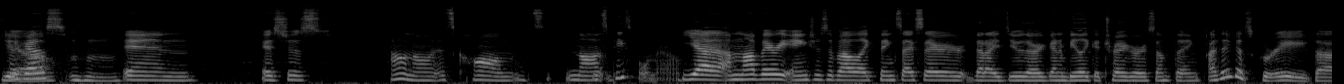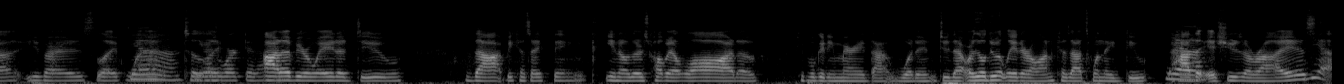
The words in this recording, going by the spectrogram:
Yeah. i guess Mm-hmm. and it's just i don't know it's calm it's not It's peaceful now. yeah i'm not very anxious about like things i say or that i do that are gonna be like a trigger or something I think it's great that you guys like Yeah, went to you like worked it out. out of your way to do that because I think you know there's probably a lot of people getting married that wouldn't do that or they'll do it later on because that's when they do have Yeah. the issues arise yeah,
